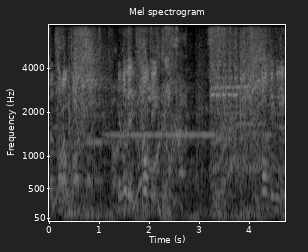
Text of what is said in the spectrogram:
That's not a lot though. Yeah, look at it, he's taunting! Taunting me!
